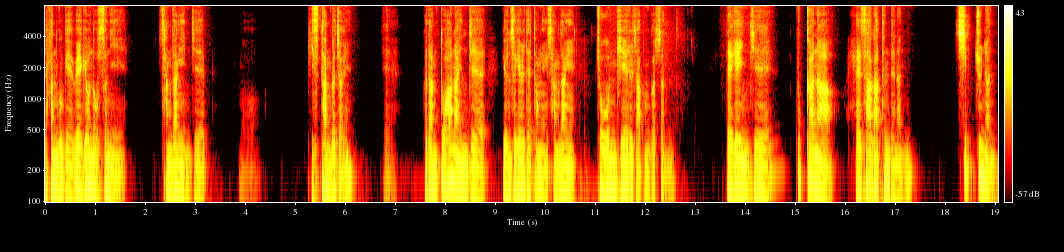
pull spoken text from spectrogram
한국의 외교 노선이 상당히 이제 뭐 비슷한 거죠. 예. 그다음 또 하나 이제 윤석열 대통령이 상당히 좋은 기회를 잡은 것은 대개 이제 국가나 회사 같은 데는 10주년,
